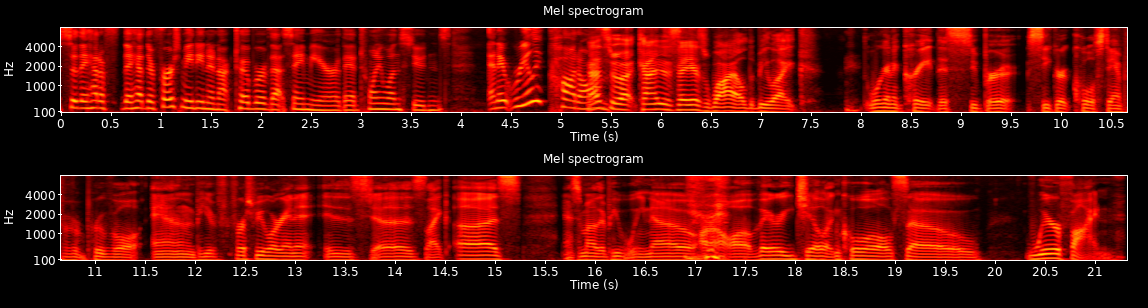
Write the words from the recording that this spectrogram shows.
so they had a they had their first meeting in October of that same year. They had 21 students, and it really caught on. That's what kind of say is wild to be like, we're gonna create this super secret cool stamp of approval, and the first people are in it is just like us and some other people we know are all very chill and cool. So we're fine.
